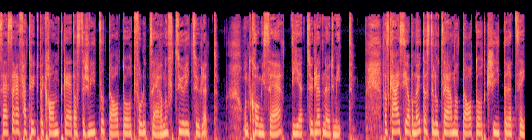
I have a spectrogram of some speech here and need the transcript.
Das SRF hat heute bekannt gegeben, dass der Schweizer Tatort von Luzern auf Zürich zügelt. Und die Kommissär, die zügelt nicht mit. Das heisst aber nicht, dass der Luzerner Tatort gescheitert sei,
